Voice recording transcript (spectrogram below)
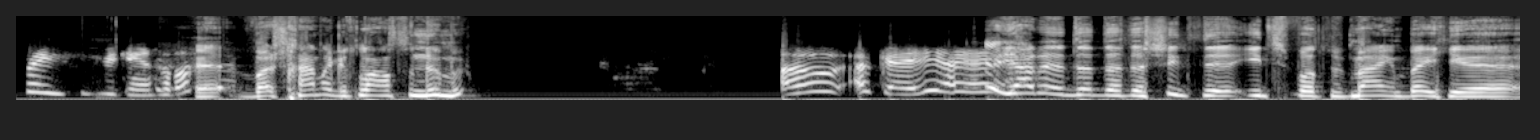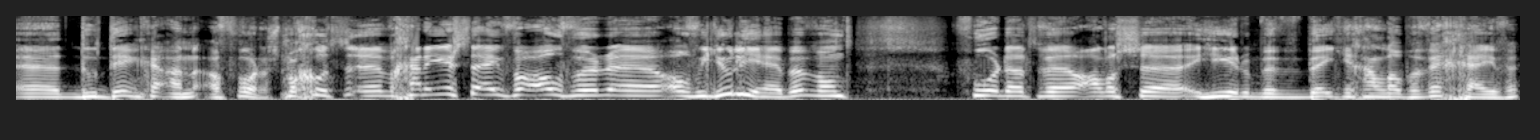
specifiek in gedachten hebt. waarschijnlijk het laatste nummer. Oh, oké. ja, ja, ja. Dat- dat- zit eh, iets wat mij een beetje eh, doet denken aan Aforest. Maar goed, eh, we gaan eerst even over, over jullie hebben. Want voordat we alles hier een beetje gaan lopen weggeven.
